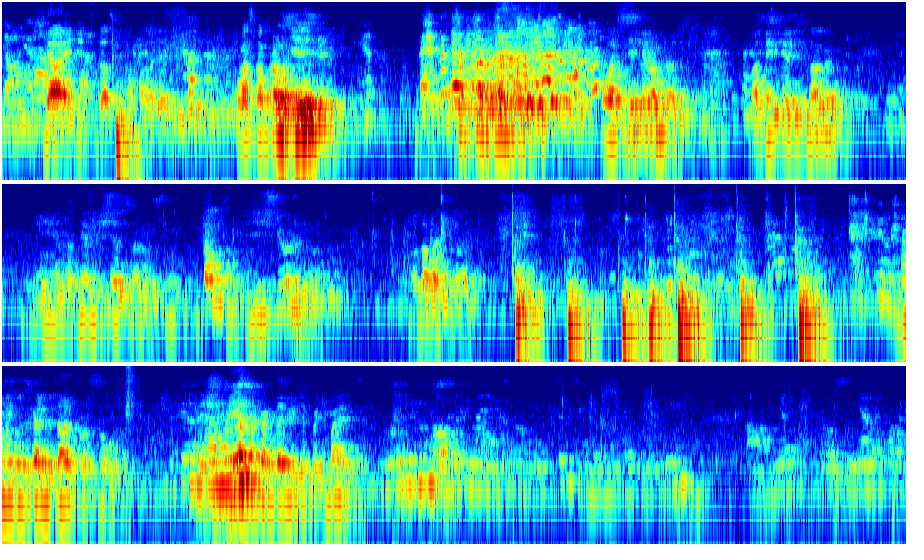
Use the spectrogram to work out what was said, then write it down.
да? Да. Иди сюда, сюда, молодец. У вас вопрос есть? Нет. У вас сильный вопрос? Воды пьете много? Нет. Нет, обмен веществ нарушен. Ну, там сам физический уровень у вас. Ну давайте, давайте. У меня музыкальный дар проснулся. А еще приятно, когда люди, понимаете? Благодарю вас за знания, которые вы несете, мы живем в любви. А, У меня такой вопрос. У меня распалась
